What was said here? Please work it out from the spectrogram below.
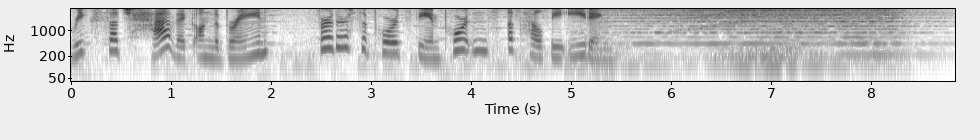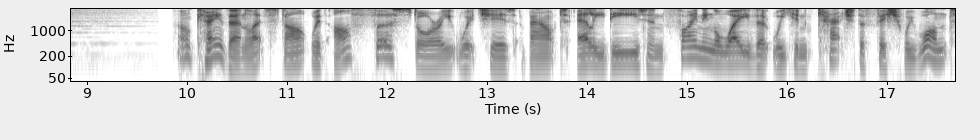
wreaks such havoc on the brain further supports the importance of healthy eating. Okay, then let's start with our first story, which is about LEDs and finding a way that we can catch the fish we want,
